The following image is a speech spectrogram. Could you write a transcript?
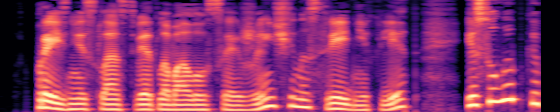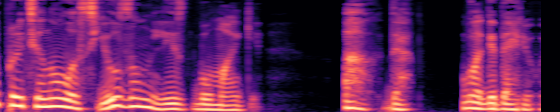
— произнесла светловолосая женщина средних лет и с улыбкой протянула Сьюзан лист бумаги. «Ах, да, благодарю».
